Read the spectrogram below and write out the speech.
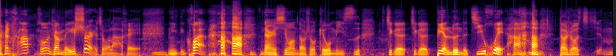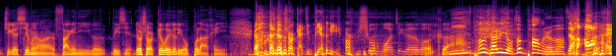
是他朋友圈没事儿就拉黑。你你快，哈哈！但是希望到时候给我们一丝。这个这个辩论的机会，哈哈！到时候嗯这个谢梦阳老师发给你一个微信，六兽给我一个理由不拉黑你，然 后六兽赶紧编理由说我这个我可爱，你朋友圈里有这么胖的人吗？好，哎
